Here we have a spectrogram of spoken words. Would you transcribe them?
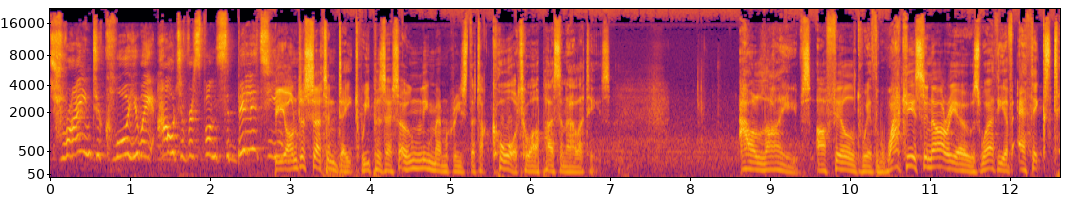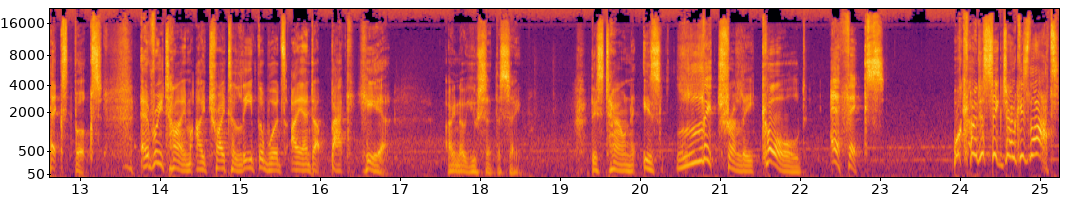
trying to claw your way out of responsibility. Beyond a certain date, we possess only memories that are core to our personalities. Our lives are filled with wacky scenarios worthy of ethics textbooks. Every time I try to leave the woods, I end up back here. I know you said the same. This town is literally called ethics. What kind of sick joke is that?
